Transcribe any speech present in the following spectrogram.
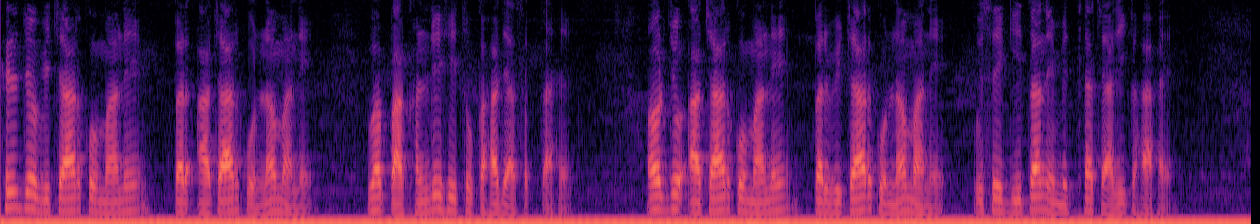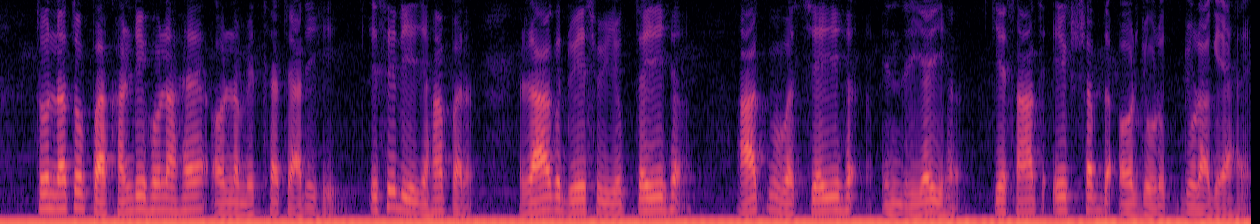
फिर जो विचार को माने, पर आचार को न माने, वह पाखंडी ही तो कहा जा सकता है। और जो आचार को माने, पर विचार को न माने, उसे गीता ने मिथ्याचारी कहा है। तो न तो पाखंडी होना है और न मिथ्याचारी ही। इसीलिए यहाँ पर राग द्वेष युक्त आत्मवश्य इंद्रिय के साथ एक शब्द और जोड़, जोड़ा गया है।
